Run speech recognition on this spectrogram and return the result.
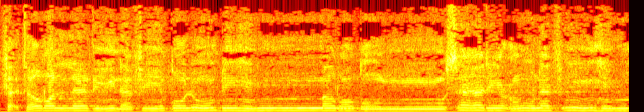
فترى الذين في قلوبهم مرض يسارعون فيهم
